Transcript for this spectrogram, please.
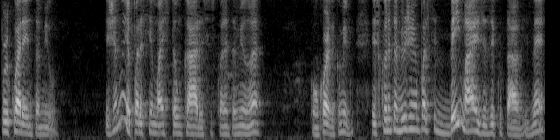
por 40 mil, já não ia parecer mais tão caro esses 40 mil, não é? Concorda comigo? Esses 40 mil já iam parecer bem mais executáveis, né?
